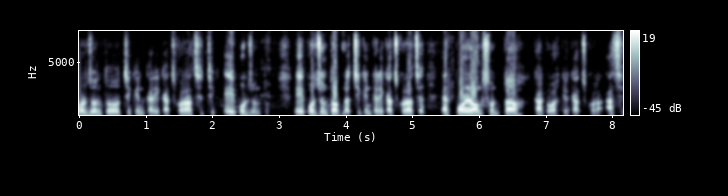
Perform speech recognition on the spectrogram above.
পর্যন্ত চিকেন কারি কাজ করা আছে, ঠিক এই পর্যন্ত। এই পর্যন্ত আপনার চিকেন কারি কাজ করা আছে, এর পরের অংশটা কাটওয়ার্কের কাজ করা আছে।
